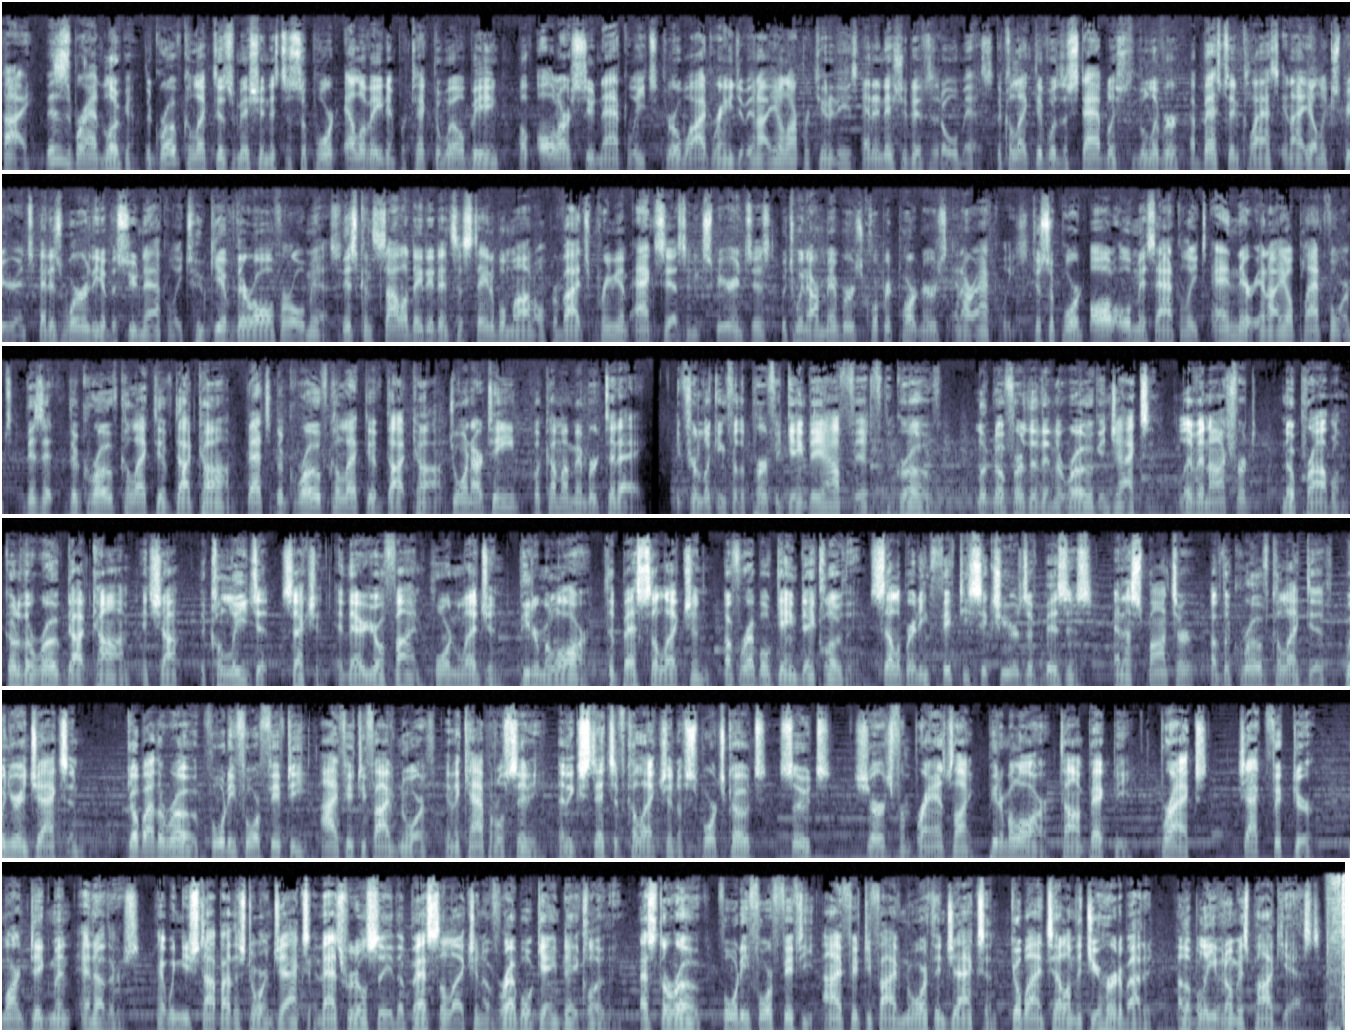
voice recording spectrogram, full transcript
Hi, this is Brad Logan. The Grove Collective's mission is to support, elevate, and protect the well being of all our student athletes through a wide range of NIL opportunities and initiatives at Ole Miss. The collective was established to deliver a best in class NIL experience that is worthy of the student athletes who give their all for Ole Miss. This consolidated and sustainable model provides premium access and experiences between our members, corporate partners, and our athletes. To support all Ole Miss athletes and their NIL platforms, visit thegrovecollective.com. That's the grovecollective.com. Join our team, become a member today. If you're looking for the perfect game day outfit for the Grove, look no further than the Rogue in Jackson. Live in Oxford? No problem. Go to therogue.com and shop the collegiate section, and there you'll find Horn legend Peter Millar, the best selection of Rebel Game Day clothing, celebrating 56 years of business and a sponsor of the Grove Collective. When you're in Jackson, Go by the road, 4450 I 55 North in the capital city. An extensive collection of sports coats, suits, shirts from brands like Peter Millar, Tom Beckbe, Brax, Jack Victor, Mark Digman, and others. And when you stop by the store in Jackson, that's where you'll see the best selection of Rebel Game Day clothing. That's the Rogue, 4450 I 55 North in Jackson. Go by and tell them that you heard about it on the Bleav It Ole Miss podcast.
